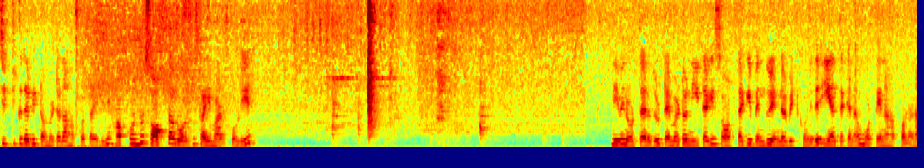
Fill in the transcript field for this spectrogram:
ಚಿಕ್ಕ ಚಿಕ್ಕದಾಗಿ ಟೊಮೆಟೊನ ಹಾಕ್ಕೊತಾ ಇದ್ದೀನಿ. ಹಾಕ್ಕೊಂಡು ಸಾಫ್ಟ್ ಆಗೋವರೆಗೂ ಫ್ರೈ ಮಾಡ್ಕೊಳ್ಳಿ. ನೀವೇ ನೋಡ್ತಾ ಇರೋದು ಟೊಮೆಟೊ ನೀಟಾಗಿ ಸಾಫ್ಟಾಗಿ ಬೆಂದು ಎಣ್ಣೆ ಬಿಟ್ಕೊಂಡಿದೆ. ಈ ಹಂತಕ್ಕೆ ನಾವು ಮೊಟ್ಟೆನ ಹಾಕೊಳ್ಳೋಣ.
